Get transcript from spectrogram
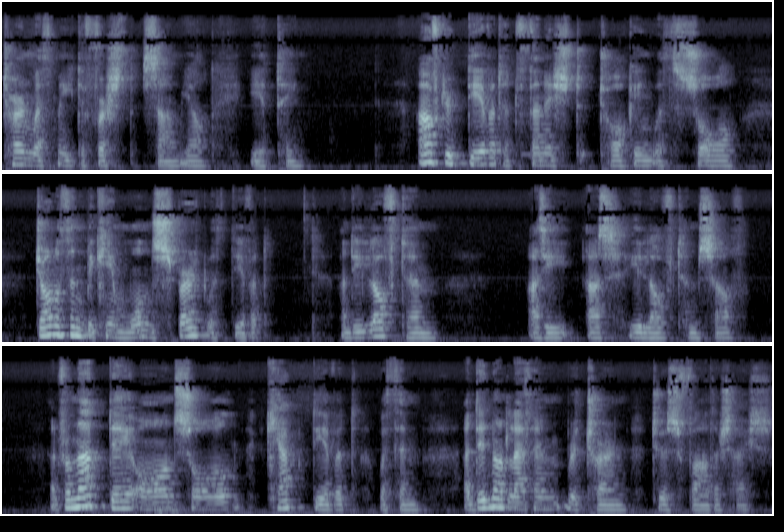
turn with me to 1 Samuel 18. After David had finished talking with Saul, Jonathan became one spirit with David, and he loved him as he, as he loved himself. And from that day on, Saul kept David with him and did not let him return to his father's house.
